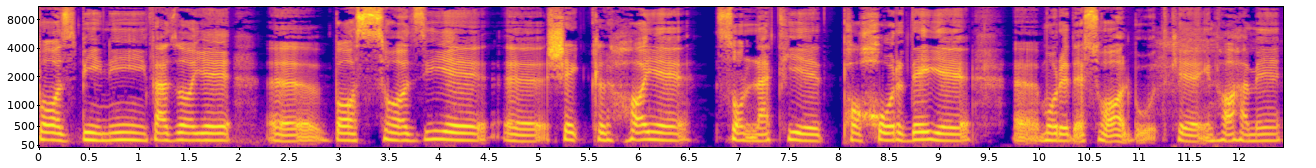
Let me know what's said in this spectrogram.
بازبینی فضای بازسازی شکلهای سنتی پاخورده مورد سوال بود که اینها همه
